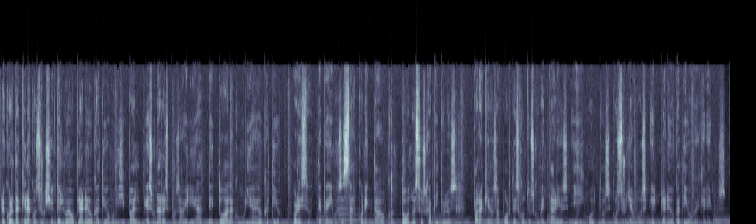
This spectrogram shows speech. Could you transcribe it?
Recuerda que la construcción del nuevo plan educativo municipal es una responsabilidad de toda la comunidad educativa. Por eso te pedimos estar conectado con todos nuestros capítulos para que nos aportes con tus comentarios y juntos construyamos el plan educativo que queremos.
